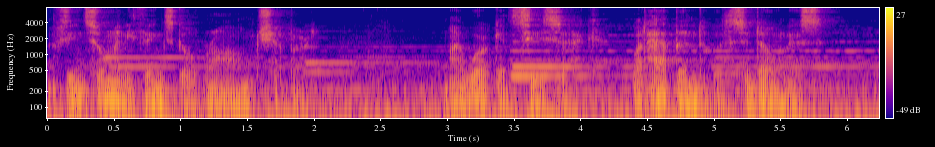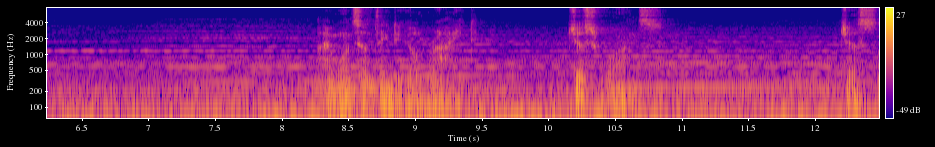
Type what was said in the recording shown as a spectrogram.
I've seen so many things go wrong, Shepard. My work at C-Sec, what happened with Sidonis. I want something to go right. Just once. Just...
